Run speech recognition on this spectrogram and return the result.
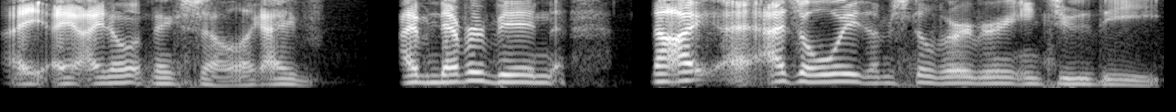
I, I I don't think so. Like I've I've never been. Now, I as always, I'm still very very into the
